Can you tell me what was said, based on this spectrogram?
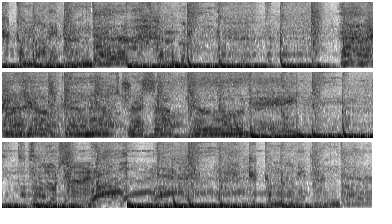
가끔 맘에 안 들어 다른 거 How you gonna dress up cool day? One more time 가끔 맘에 안 들어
